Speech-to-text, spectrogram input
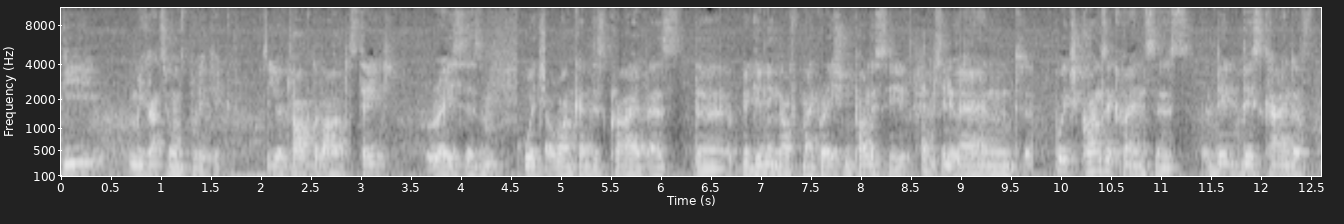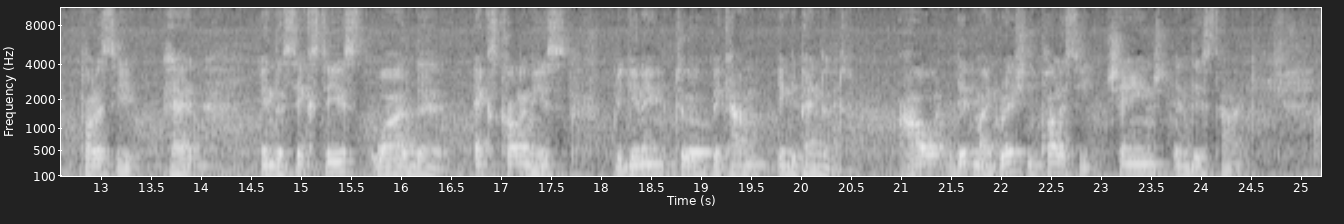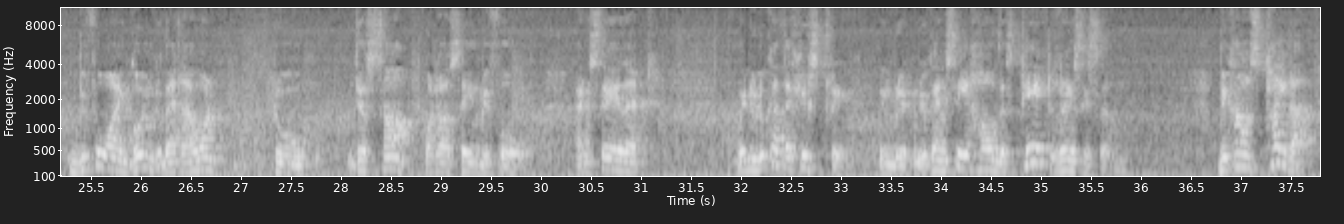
die Migrationspolitik? You talked about state racism, which one can describe as the beginning of migration policy. Absolutely. And which consequences did this kind of policy had in the 60s while the ex-colonies beginning to become independent? How did migration policy change in this time? Before I go into that, I want to just sum up what I was saying before and say that when you look at the history in Britain, you can see how the state racism becomes tied up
